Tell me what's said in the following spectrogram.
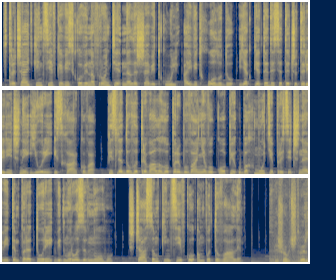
Втрачають кінцівки військові на фронті не лише від куль, а й від холоду, як 54-річний Юрій із Харкова. Після довготривалого перебування в окопі у Бахмуті при січневій температурі відморозив ногу. З часом кінцівку ампутували. Пішов 4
